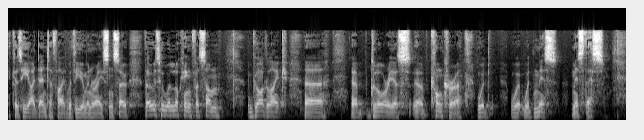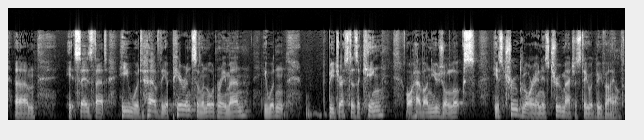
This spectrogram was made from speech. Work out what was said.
because he identified with the human race. And so those who were looking for some godlike, uh, uh, glorious uh, conqueror would, would, would, miss, miss this. Um, it says that he would have the appearance of an ordinary man. He wouldn't be dressed as a king or have unusual looks his true glory and his true majesty would be veiled.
